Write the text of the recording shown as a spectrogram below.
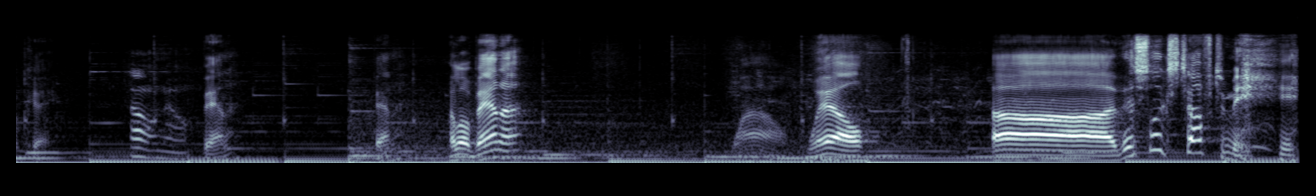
Okay. Oh no. Vanna? Vanna? Hello, Vanna. Wow. Well, uh, this looks tough to me.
